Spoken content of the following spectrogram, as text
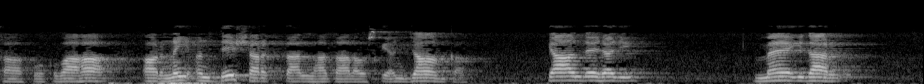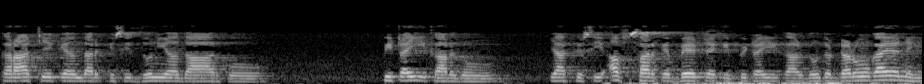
خاف اخواہ اور نہیں اندیشہ رکھتا اللہ تعالیٰ اس کے انجام کا۔ کیا اندیشہ جی؟ میں ادھر کراچی کے اندر کسی دنیا دار کو پٹائی کر دوں۔ یا کسی افسر کے بیٹے کی پٹائی کر دوں تو ڈروں گا یا نہیں؟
